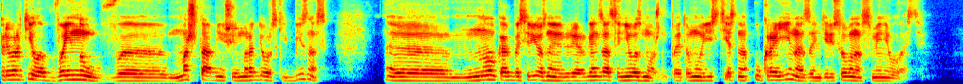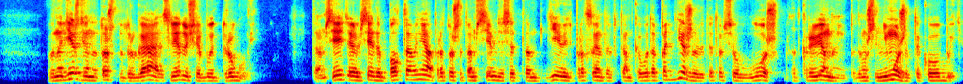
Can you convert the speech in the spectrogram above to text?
превратила войну в масштабнейший мародерский бизнес, ну, как бы серьезной реорганизации невозможно. Поэтому, естественно, Украина заинтересована в смене власти. в надежде на то, что другая, следующая будет другой. Там все эти, вся эта болтовня про то, что там 79% там кого-то поддерживают, это все ложь откровенная, потому что не может такого быть.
